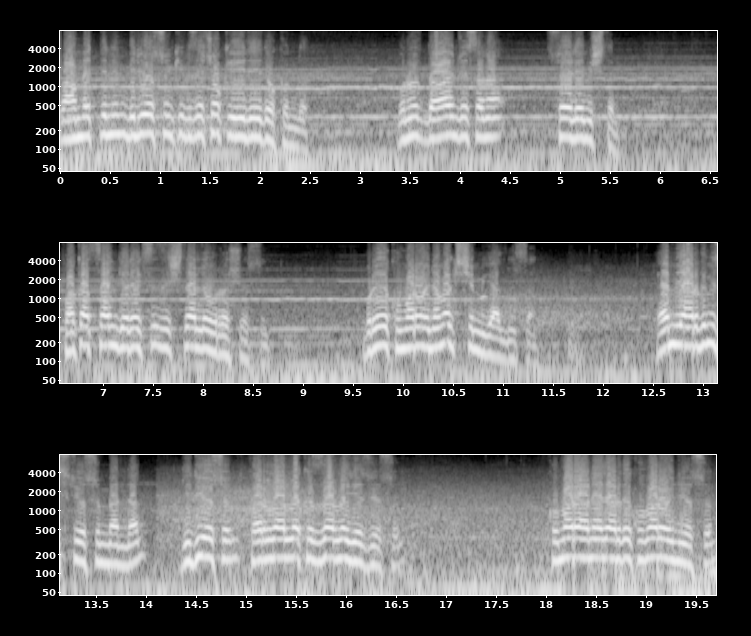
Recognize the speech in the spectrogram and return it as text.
Rahmetlinin biliyorsun ki bize çok iyiliği dokundu. Bunu daha önce sana söylemiştim. Fakat sen gereksiz işlerle uğraşıyorsun. Buraya kumar oynamak için mi geldin sen? Hem yardım istiyorsun benden. Gidiyorsun, karılarla kızlarla geziyorsun. Kumarhanelerde kumar oynuyorsun.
